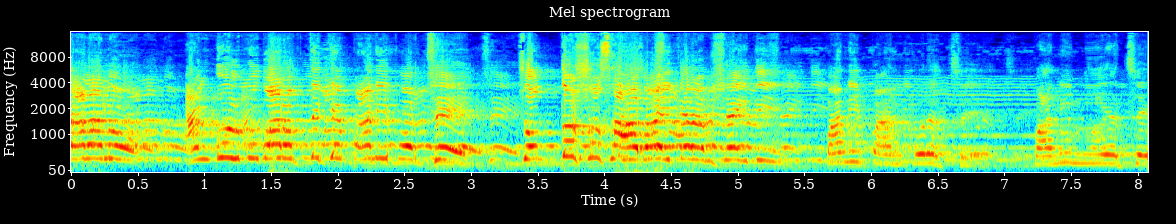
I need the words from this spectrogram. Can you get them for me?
দাঁড়ানো, আঙ্গুল মুবারক থেকে পানি পড়ছে। চোদ্দশো সাহাবাই পানি পান করেছে, পানি নিয়েছে,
